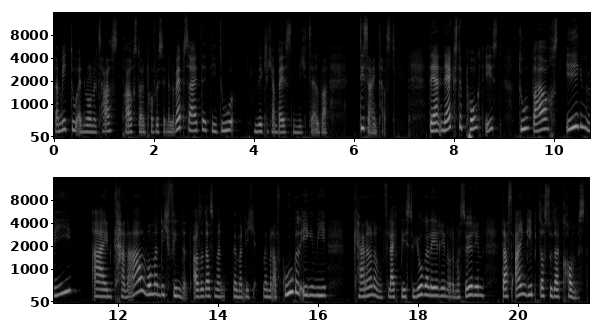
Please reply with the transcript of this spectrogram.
Damit du Enrollments hast, brauchst du eine professionelle Webseite, die du wirklich am besten nicht selber designt hast. Der nächste Punkt ist, du brauchst irgendwie einen Kanal, wo man dich findet. Also dass man, wenn man dich, wenn man auf Google irgendwie keine Ahnung, vielleicht bist du Yogalehrerin oder Masseurin, das eingibt, dass du da kommst.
